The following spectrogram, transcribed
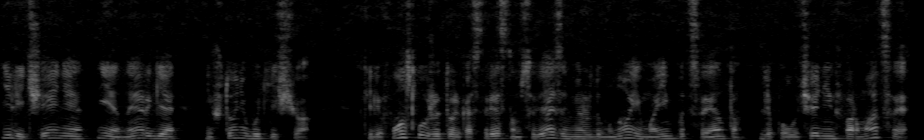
Ни лечение, ни энергия, ни что-нибудь еще. Телефон служит только средством связи между мной и моим пациентом для получения информации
